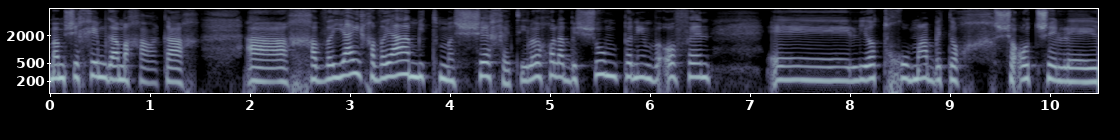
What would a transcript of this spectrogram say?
וממשיכים גם אחר כך. החוויה היא חוויה מתמשכת, היא לא יכולה בשום פנים ואופן אה, להיות תחומה בתוך שעות של אה,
